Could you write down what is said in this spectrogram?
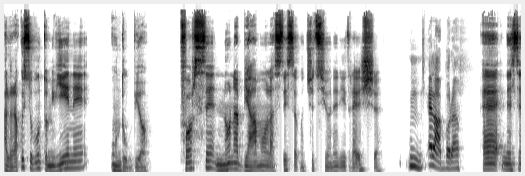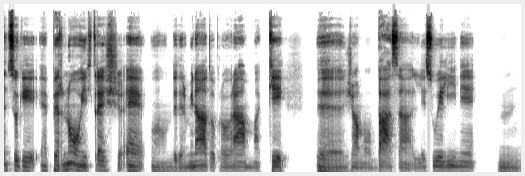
Allora, a questo punto mi viene un dubbio. Forse non abbiamo la stessa concezione di trash. Mm, elabora. È nel senso che eh, per noi il trash è un determinato programma che, eh, diciamo, basa le sue linee mh,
